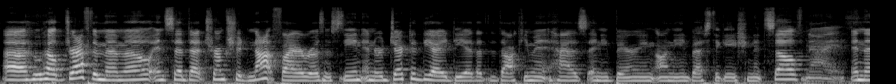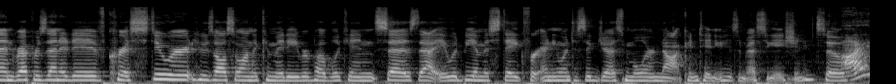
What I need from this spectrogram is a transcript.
Uh, who helped draft the memo and said that Trump should not fire Rosenstein and rejected the idea that the document has any bearing on the investigation itself. Nice. And then Representative Chris Stewart, who's also on the committee, Republican, says that it would be a mistake for anyone to suggest Mueller not continue his investigation. So I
